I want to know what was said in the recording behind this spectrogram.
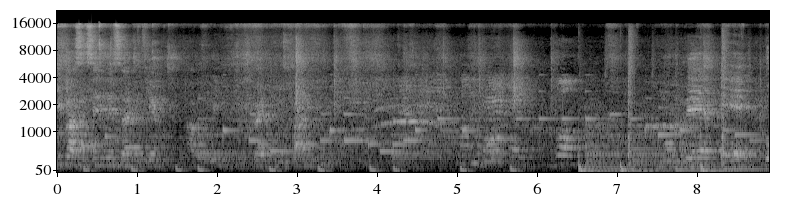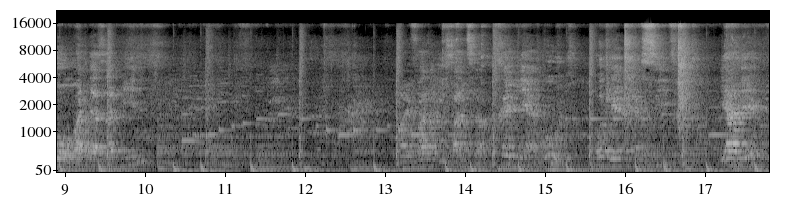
give us a sentence that you came up with. Describe it in Spanish. Mon père est beau. Mon père est beau. What does that mean? My father is handsome. Très bien. Good. Okay, merci. Yane.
